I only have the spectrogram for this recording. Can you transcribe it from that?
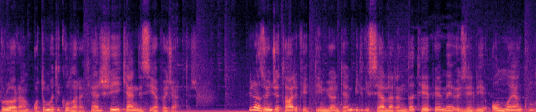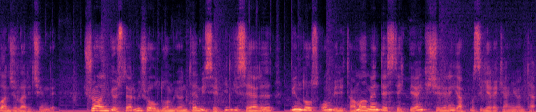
Program otomatik olarak her şeyi kendisi yapacaktır. Biraz önce tarif ettiğim yöntem bilgisayarlarında TPM özelliği olmayan kullanıcılar içindi. Şu an göstermiş olduğum yöntem ise bilgisayarı Windows 11'i tamamen destekleyen kişilerin yapması gereken yöntem.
